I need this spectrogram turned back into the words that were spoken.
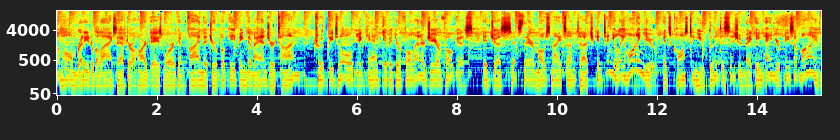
Come home ready to relax after a hard day's work and find that your bookkeeping demands your time? Truth be told, you can't give it your full energy or focus. It just sits there most nights untouched, continually haunting you. It's costing you good decision making and your peace of mind.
